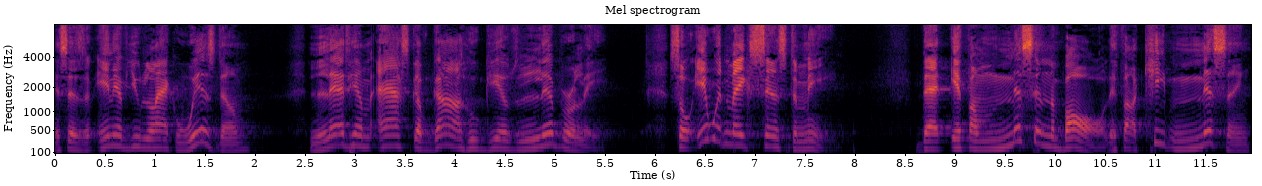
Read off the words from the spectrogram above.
It says, If any of you lack wisdom, let him ask of God who gives liberally. So it would make sense to me that if I'm missing the ball, if I keep missing,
